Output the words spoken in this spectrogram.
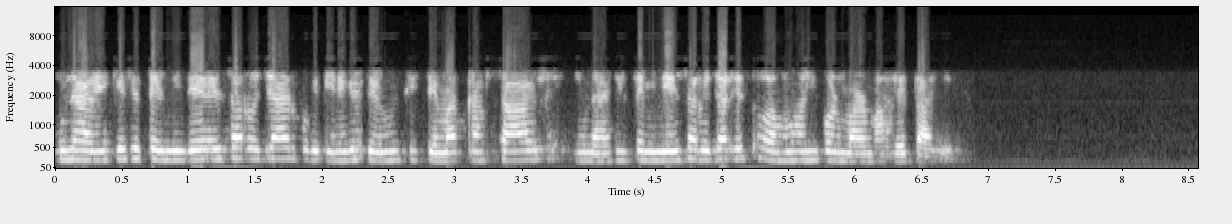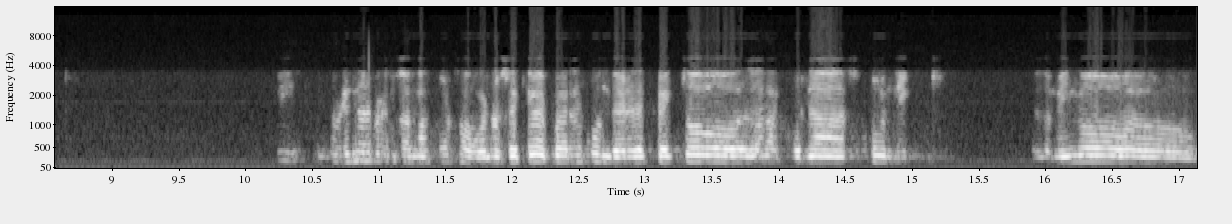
una vez que se termine de desarrollar, porque tiene que ser un sistema trazable, una vez que se termine de desarrollar eso, vamos a informar más detalles. Sí, una pregunta más, por favor. No sé qué me puede responder respecto a las vacunas Sputnik. El domingo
